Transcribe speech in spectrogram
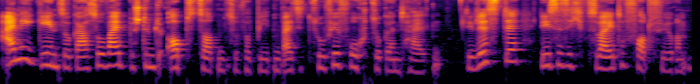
Einige gehen sogar so weit, bestimmte Obstsorten zu verbieten, weil sie zu viel Fruchtzucker enthalten. Die Liste ließe sich weiter fortführen.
